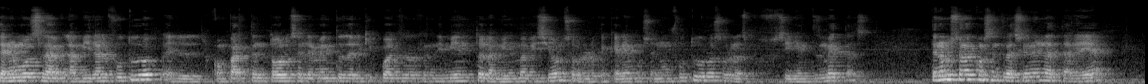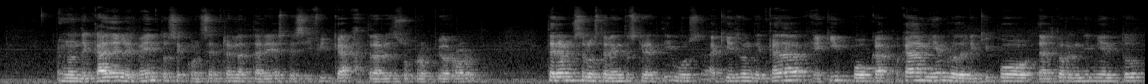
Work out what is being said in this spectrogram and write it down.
Tenemos la, la mira al futuro, el, comparten todos los elementos del equipo de alto rendimiento la misma visión sobre lo que queremos en un futuro, sobre las siguientes metas. Tenemos una concentración en la tarea en donde cada elemento se concentra en la tarea específica a través de su propio rol tenemos los talentos creativos. Aquí es donde cada equipo, cada miembro del equipo de alto rendimiento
